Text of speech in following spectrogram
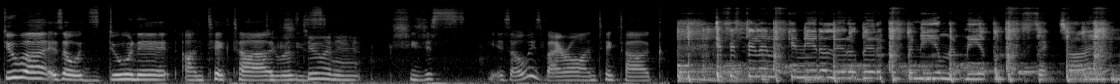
Dua is always doing it on TikTok. She was She's- doing it. She just is always viral on TikTok. If you're feeling like you need a little bit of company, you met me at the perfect time. You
